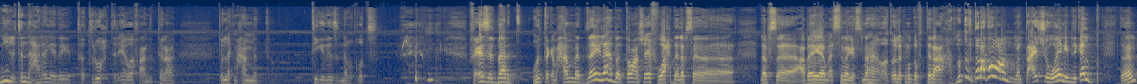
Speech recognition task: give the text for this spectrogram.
مين اللي تنده عليا ديت؟ فتروح تلاقيها واقفة عند الترعة تقول لك محمد تيجي ننزل ناخد غطس. في عز البرد. وانت كمحمد زي الأهبل طبعا شايف واحدة لابسه لابسة عباية مقسمة جسمها وهتقول لك نضف الترعة. هتنضف الترعة طبعا. ما انت عايش شهواني ابن كلب تمام؟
